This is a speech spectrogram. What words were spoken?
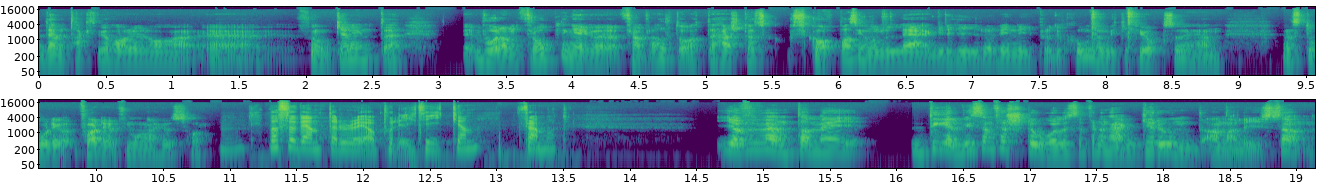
den takt vi har idag eh, funkar inte. Vår förhoppning är ju framförallt då att det här ska skapas genom lägre hyror i nyproduktionen, vilket ju också är en, en stor del, fördel för många hushåll. Mm. Vad förväntar du dig av politiken framåt? Jag förväntar mig delvis en förståelse för den här grundanalysen.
